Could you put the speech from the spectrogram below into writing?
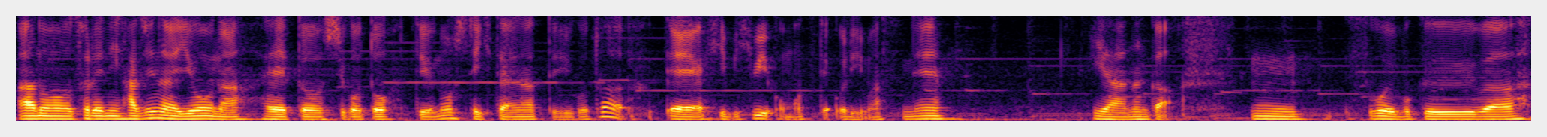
ああのそれに恥じないような、えーと、仕事っていうのをしていきたいなということは、えー、日々日々思っておりますね。いやなんかうんすごい僕は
